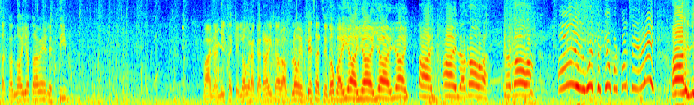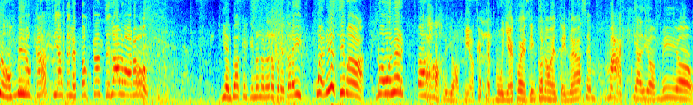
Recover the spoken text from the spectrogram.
Sacando ahí otra vez el Steve. Bananita que logra agarrar y Calva Flow. Empieza el setup ahí. ¡Ay, ay, ay, ay! ¡Ay, ay! ¡La roba! ¡La roba! ¡Ay! ¡Buen queda por parte de Bray! ¡Ay, Dios mío! ¡Casi hace el stock cancel Álvaro! Y el backer que no lo logra conectar ahí. ¡Buenísima! ¡No va a volver! ¡Ay, Dios mío! Que este muñeco de 5.99 hace magia, Dios mío.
